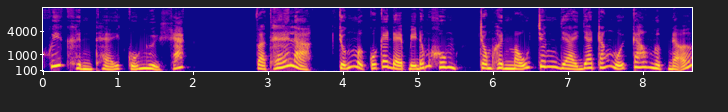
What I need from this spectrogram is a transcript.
khuyết hình thể của người khác. Và thế là chuẩn mực của cái đẹp bị đóng khung trong hình mẫu chân dài da trắng mũi cao ngực nở.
